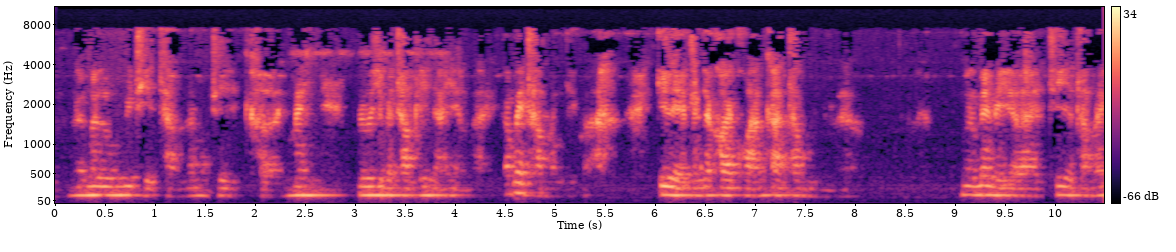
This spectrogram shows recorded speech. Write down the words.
ำแล้วไม่รู้วิธีทำแล้วบางทีเขินไม่ไม่รู้จะไปทำที่ไหนอย่างไร ก็ไม่ทำมันดีกว่า กิเลสมันจะคอยขวางการทำบุญอยู่แล้ว เมื่อไม่มีอะไรที่จะทำให้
